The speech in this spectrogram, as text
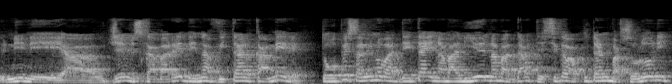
nini ya James Kabarebe na Vital Kamerhe tokopesa bino ba details na ba lieux na ba dates esika bakutani basololi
